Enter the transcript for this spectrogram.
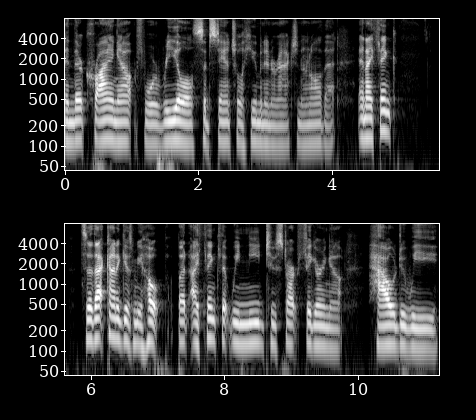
and they're crying out for real, substantial human interaction and all that. And I think so that kind of gives me hope. But I think that we need to start figuring out how do we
